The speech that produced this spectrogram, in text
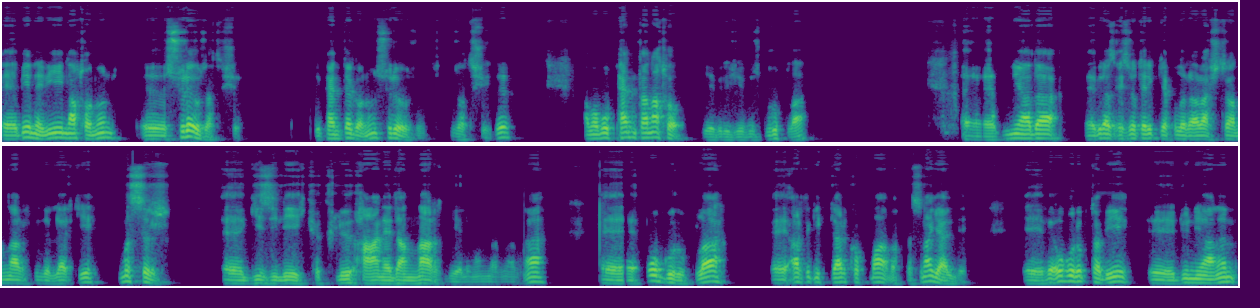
bir nevi NATO'nun süre uzatışı. Pentagon'un süre uz- uzatışıydı. Ama bu Penta-NATO diyebileceğimiz grupla dünyada biraz ezoterik yapıları araştıranlar bilirler ki Mısır e, gizli, köklü hanedanlar diyelim onların adına. E, o grupla e, artık ipler kopma noktasına geldi. E, ve o grup tabii e, dünyanın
